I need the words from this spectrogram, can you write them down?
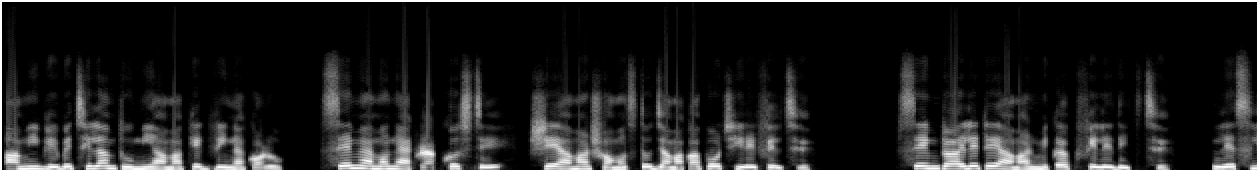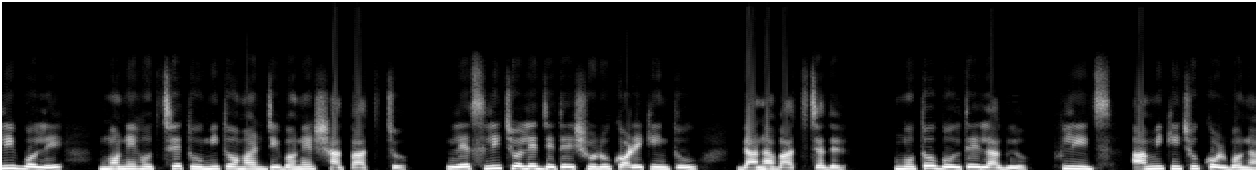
আমি ভেবেছিলাম তুমি আমাকে ঘৃণা করো। সেম এমন এক রাক্ষস যে, সে আমার সমস্ত জামাকাপড় ছিঁড়ে ফেলছে। সেম টয়লেটে আমার মেকআপ ফেলে দিচ্ছে। লেসলি বলে, মনে হচ্ছে তুমি তোমার জীবনের স্বাদ পাচ্ছ। লেসলি চলে যেতে শুরু করে কিন্তু, ডানা বাচ্চাদের মতো বলতে লাগল। প্লিজ, আমি কিছু করব না।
